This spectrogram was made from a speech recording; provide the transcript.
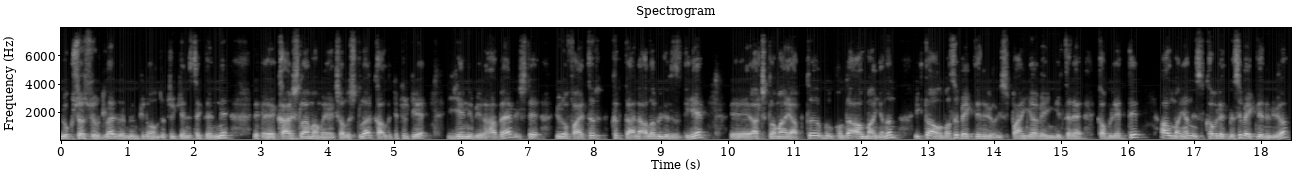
yokuşa sürdüler ve mümkün olunca Türkiye'nin isteklerini e, karşılamamaya çalıştılar. Kaldı ki Türkiye yeni bir haber işte Eurofighter 40 tane alabiliriz diye e, açıklama yaptı. Bu konuda Almanya'nın ikna olması bekleniliyor. İspanya ve İngiltere kabul etti. Almanya'nın kabul etmesi bekleniliyor.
